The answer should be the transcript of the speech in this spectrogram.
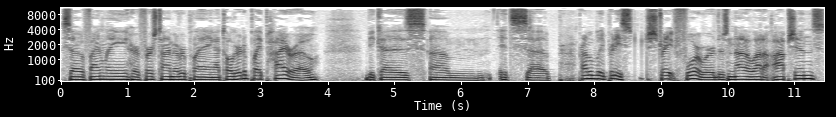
So finally, her first time ever playing, I told her to play Pyro because um, it's uh, probably pretty s straightforward. There's not a lot of options.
